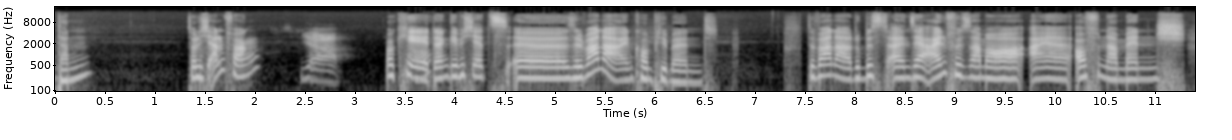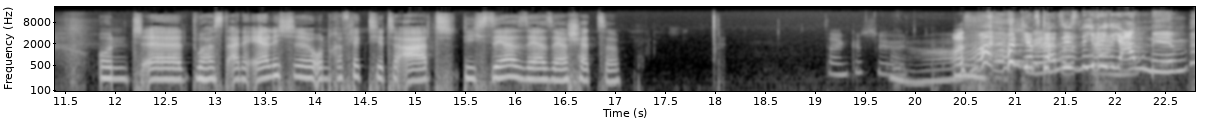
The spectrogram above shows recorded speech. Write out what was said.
dann soll ich anfangen? Ja. Okay, Ja. dann gebe ich jetzt äh, Silvana ein Kompliment. Silvana, du bist ein sehr einfühlsamer, äh, offener Mensch und äh, du hast eine ehrliche und reflektierte Art, die ich sehr, sehr, sehr schätze. Dankeschön. Oh. Und jetzt kann sie es nicht richtig annehmen.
